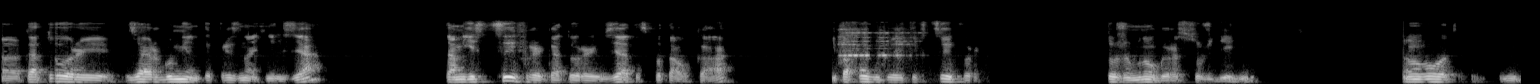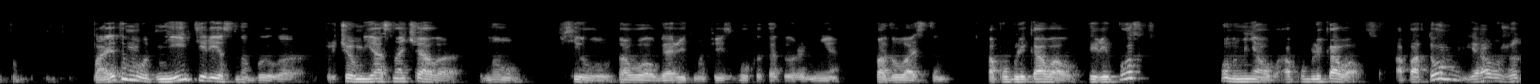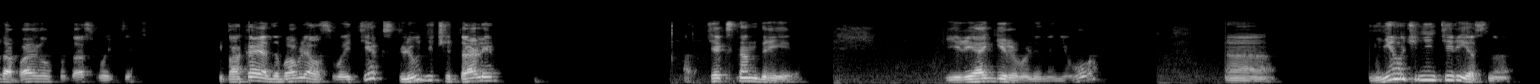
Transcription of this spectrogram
э, которые за аргументы признать нельзя. Там есть цифры, которые взяты с потолка. И по поводу этих цифр тоже много рассуждений. Вот. Поэтому вот мне интересно было, причем я сначала, ну, в силу того алгоритма Фейсбука, который мне подвластен, опубликовал перепост, он у меня опубликовался, а потом я уже добавил туда свой текст. И пока я добавлял свой текст, люди читали текст Андрея и реагировали на него. А, мне очень интересно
